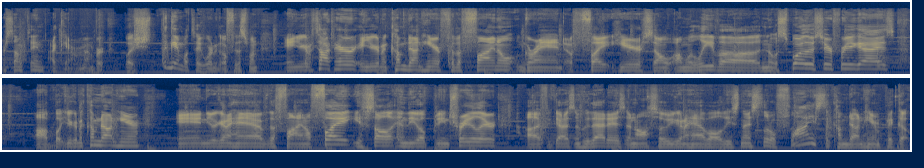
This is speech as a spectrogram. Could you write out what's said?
or something. I can't remember, but the game will tell you where to go for this one. And you're gonna talk to her, and you're gonna come down here for the final grand fight here. So I'm gonna leave uh, no spoilers here for you guys, uh, but you're gonna come down here. And you're gonna have the final fight. You saw it in the opening trailer. Uh, if you guys know who that is, and also you're gonna have all these nice little flies to come down here and pick up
